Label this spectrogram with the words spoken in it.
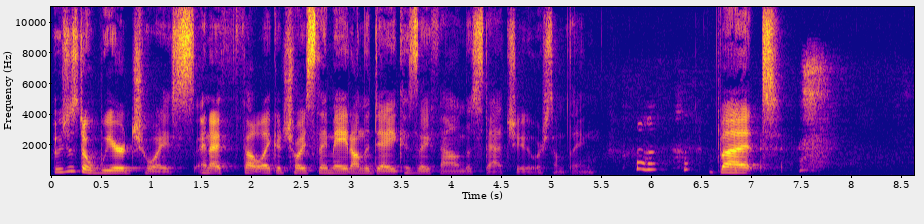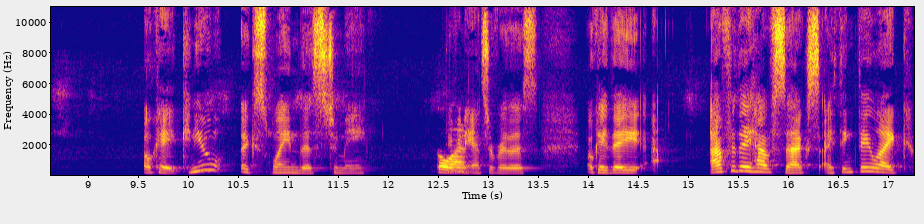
it was just a weird choice, and I felt like a choice they made on the day because they found the statue or something. but okay, can you explain this to me? go Do you have on an answer for this? Okay, they after they have sex, I think they like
